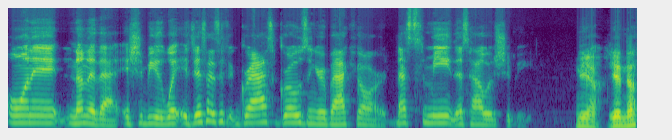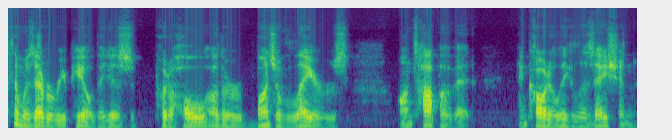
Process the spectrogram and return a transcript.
on it, none of that. It should be the way it's just as if grass grows in your backyard. That's to me, that's how it should be. Yeah, yeah, nothing was ever repealed. They just put a whole other bunch of layers on top of it and called it legalization.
